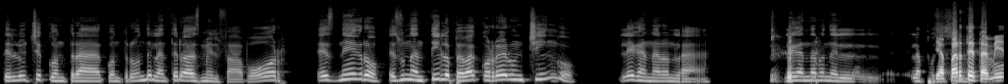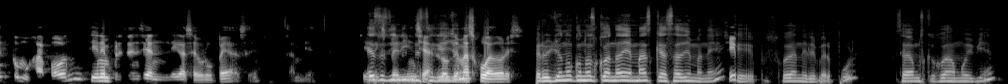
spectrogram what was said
te luche contra, contra un delantero, hazme el favor. Es negro, es un antílope, va a correr un chingo. Le ganaron la, le ganaron el, la posición. Y aparte también, como Japón, tienen presencia en ligas europeas, ¿eh? También. Tienen experiencia, los demás jugadores. Pero yo no conozco a nadie más que a Sadio Mané, que pues, juega en el Liverpool. Sabemos que juega muy bien.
